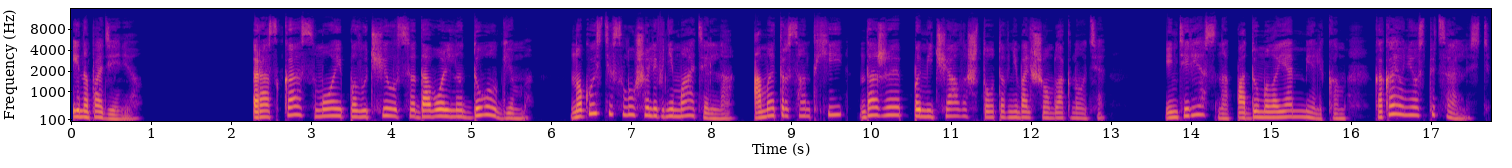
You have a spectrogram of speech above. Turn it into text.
и нападению. Рассказ мой получился довольно долгим, но гости слушали внимательно, а мэтр Сандхи даже помечала что-то в небольшом блокноте. Интересно, подумала я мельком, какая у нее специальность.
